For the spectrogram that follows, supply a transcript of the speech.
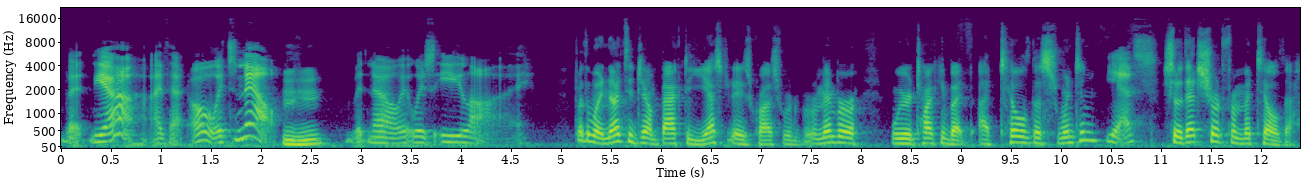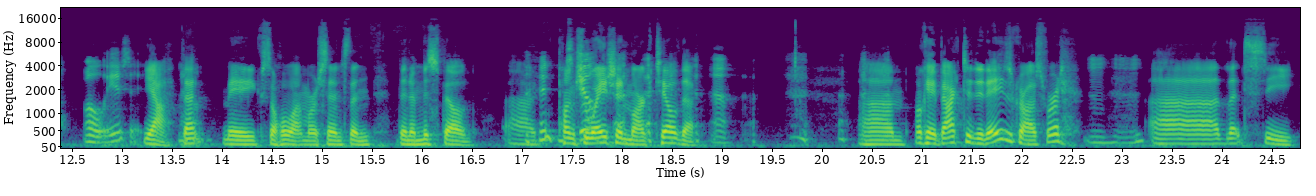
But yeah, I thought, oh, it's Nell. Mm-hmm. But no, it was Eli. By the way, not to jump back to yesterday's crossword, but remember we were talking about uh, Tilda Swinton? Yes. So that's short for Matilda. Oh, is it? Yeah, that makes a whole lot more sense than than a misspelled uh, punctuation mark tilde. um, okay, back to today's crossword. hmm Uh, let's see.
